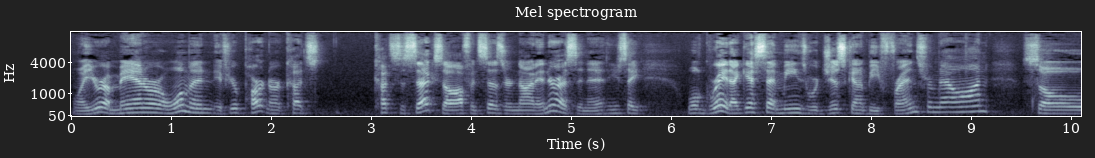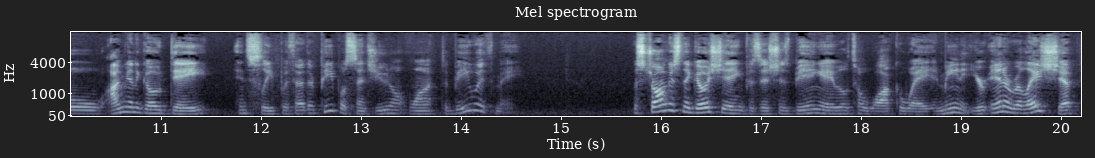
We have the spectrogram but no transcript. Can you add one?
Well, you're a man or a woman. If your partner cuts cuts the sex off and says they're not interested in it, and you say, well, great, I guess that means we're just going to be friends from now on. So I'm going to go date and sleep with other people since you don't want to be with me. The strongest negotiating position is being able to walk away and mean it. You're in a relationship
